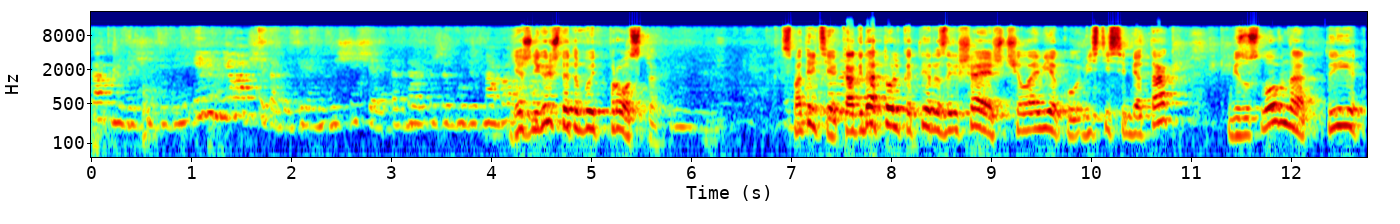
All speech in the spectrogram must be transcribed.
Как мне защитить? Или мне вообще тогда себя не защищать? Тогда это же будет наоборот. Я же не говорю, что это будет просто. Смотрите, когда только ты разрешаешь человеку вести себя так, безусловно, ты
